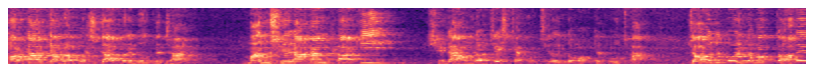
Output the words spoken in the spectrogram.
সরকারকে আমরা পরিষ্কার করে বলতে চাই, মানুষের আকাঙ্ক্ষা কি সেটা আমরা চেষ্টা করছি ঐকমত্যে পৌঁছা যতটুকু ঐকমত্য হবে,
